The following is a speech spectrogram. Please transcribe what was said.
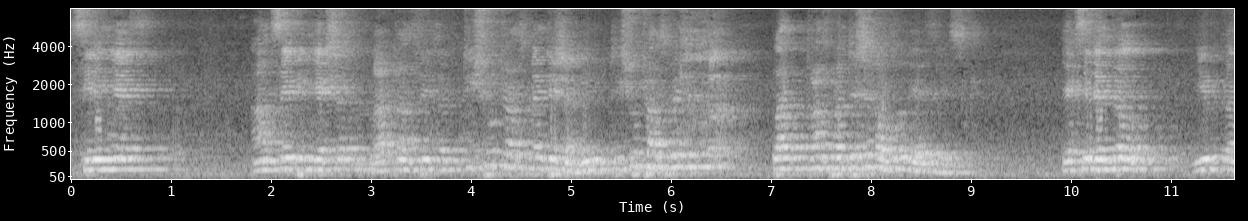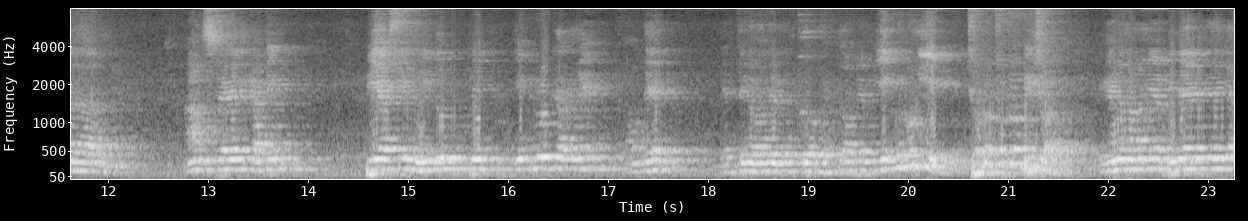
syringes, unsafe injection, blood transfusion, tissue transplantation. In tissue transplantation, blood transplantation also there is risk. Accidental, uh, unsterile cutting, piercing, needle prick, এগুলোর কারণে আমাদের এর থেকে আমাদের মুক্ত থাকতে হবে এইগুলো নিয়ে ছোট ছোট বিষয় এখানে মাননীয় বিধায়ক বিধায়িকা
